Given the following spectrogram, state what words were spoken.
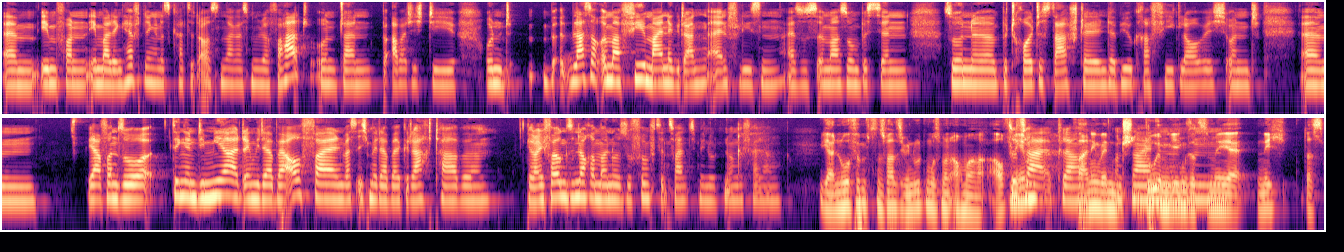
ähm, eben von ehemaligen Häftlingen des KZ-Außenlagers Mühldorfer Hart und dann bearbeite ich die und lasse auch immer viel meine Gedanken einfließen. Also es ist immer so ein bisschen so eine betreutes Darstellen der Biografie, glaube ich. Und ähm, ja, von so Dingen, die mir halt irgendwie dabei auffallen, was ich mir dabei gedacht habe. Genau, die Folgen sind auch immer nur so 15, 20 Minuten ungefähr lang. Ja, nur 15, 20 Minuten muss man auch mal aufnehmen. Total, klar. Vor allen Dingen, wenn du im Gegensatz zu mir ja nicht das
